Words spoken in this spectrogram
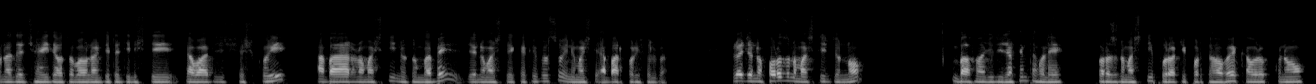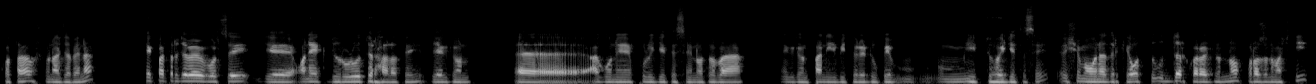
ওনাদের চাহিদা অথবা ওনার যেটা জিনিসটি চাওয়া শেষ করি, আবার নামাজটি নতুনভাবে যে নামাজটি কেটে ফেলছো, ওই নামাজটি আবার পড়ে ফেলবা। এর জন্য ফরজ নামাজটির জন্য বাপ মা যদি রাখেন, তাহলে ফরজ নামাজটি পুরাটি পড়তে হবে কারোর কোনো কথা শোনা যাবে না। একমাত্র যেভাবে বলছে যে, অনেক জরুরতের হালতে যে একজন আগুনে পুড়ে যেতেছেন অথবা একজন পানির ভিতরে ডুবে মৃত্যু হয়ে যেতেছে। ওই সময় ওনাদেরকে উদ- উদ্ধার করার জন্য ফরজ নামাজটি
